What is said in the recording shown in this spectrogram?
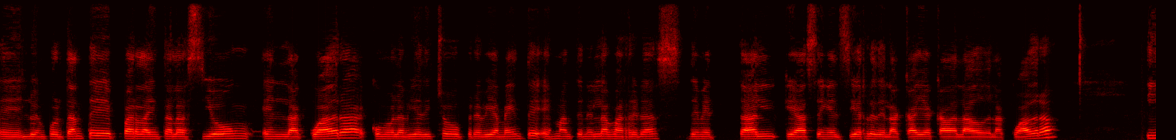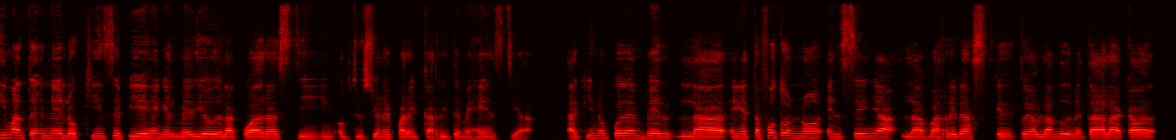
Eh, lo importante para la instalación en la cuadra, como le había dicho previamente, es mantener las barreras de metal que hacen el cierre de la calle a cada lado de la cuadra y mantener los 15 pies en el medio de la cuadra sin obstrucciones para el carril de emergencia. Aquí no pueden ver, la, en esta foto no enseña las barreras que estoy hablando de metal a cada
